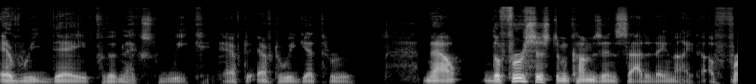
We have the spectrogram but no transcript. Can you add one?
every day for the next week after after we get through. Now, the first system comes in Saturday night. A, fr-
